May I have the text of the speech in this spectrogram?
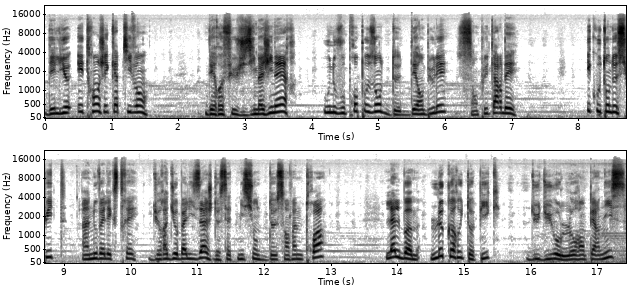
des lieux étranges et captivants, des refuges imaginaires où nous vous proposons de déambuler sans plus tarder. Écoutons de suite un nouvel extrait du radio-balisage de cette mission 223, l'album Le corps utopique du duo Laurent Pernis,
